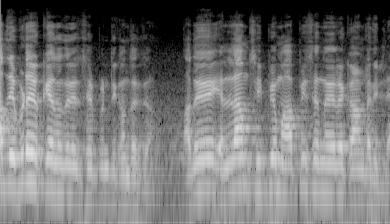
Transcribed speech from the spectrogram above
അത് എവിടെയൊക്കെ എന്നതിനെ സെപ്പറേറ്റ് കണ്ടെത്തുകയാണ് അത് എല്ലാം സി പി എം ആഫീസ് എന്ന നിലയിൽ കാണേണ്ടതില്ല.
